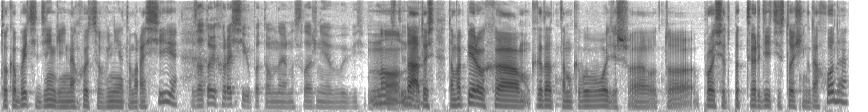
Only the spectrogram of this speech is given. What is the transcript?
то как бы эти деньги, они находятся вне там России, Зато их в Россию потом, наверное, сложнее вывести. ну да, то есть там, во-первых, а, когда там как бы выводишь, а, вот, а, просят подтвердить источник дохода,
